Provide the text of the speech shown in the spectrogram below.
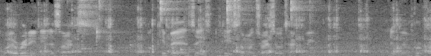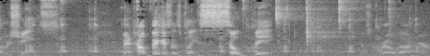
Do I already need this axe? I'll keep it in case, in case someone tries to attack me. New improvement machines. Man, how big is this place? So big. There's a rail down here.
